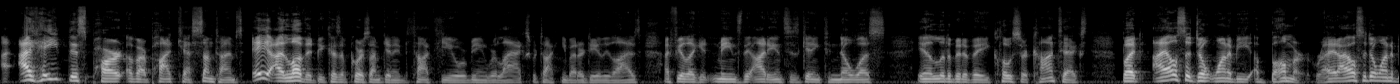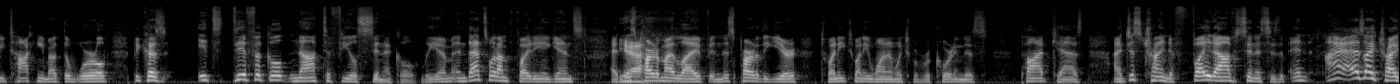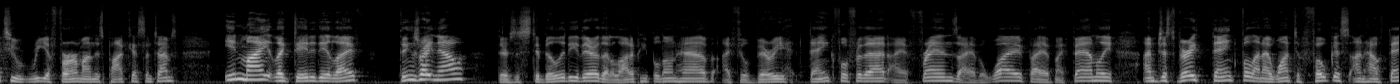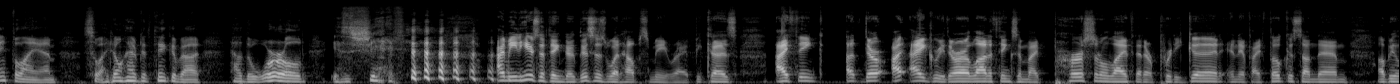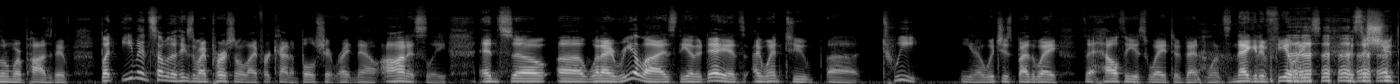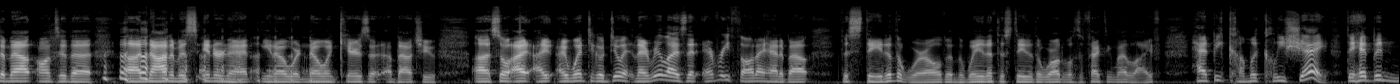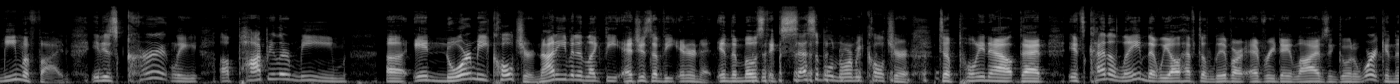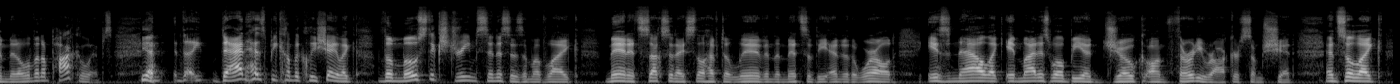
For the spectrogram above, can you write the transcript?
I, I hate this part of our podcast sometimes. A, I love it because, of course, I'm getting to talk to you. We're being relaxed. We're talking about our daily lives. I feel like it means the audience is getting to know us in a little bit of a closer context. But I also don't want to be a bummer, right? I also don't want to be talking about the world because it's difficult not to feel cynical, Liam, and that's what I'm fighting against at this part of my life in this part of the year 2021 in which we're recording this podcast. I'm just trying to fight off cynicism. And I, as I try to reaffirm on this podcast sometimes, in my like day-to-day life, things right now, there's a stability there that a lot of people don't have. I feel very thankful for that. I have friends, I have a wife, I have my family. I'm just very thankful and I want to focus on how thankful I am so I don't have to think about how the world is shit. I mean, here's the thing, Doug. This is what helps me, right? Because I think uh, there, I, I agree. There are a lot of things in my personal life that are pretty good, and if I focus on them, I'll be a little more positive. But even some of the things in my personal life are kind of bullshit right now, honestly. And so, uh, what I realized the other day is I went to uh, tweet. You know, which is, by the way, the healthiest way to vent one's negative feelings is to shoot them out onto the anonymous internet. You know, where no one cares about you. Uh, so I, I, I went to go do it, and I realized that every thought I had about the state of the world and the way that the state of the world was affecting my life had become a cliche. They had been memeified. It is currently a popular meme uh, in normie culture, not even in like the edges of the internet, in the most accessible normie culture, to point out that it's kind of lame that we all have to live our everyday lives and go to work in the middle of an apocalypse. Yeah. And th- that has become a cliche. Like the most extreme cynicism of like, man, it sucks that I still have to live in the midst of the end of the world is now like it might as well be a joke on 30 Rock or some shit. And so like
